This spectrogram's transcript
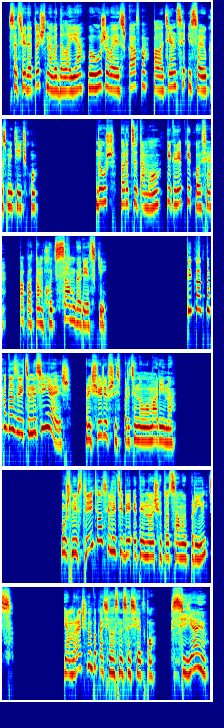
— сосредоточенно выдала я, выуживая из шкафа полотенце и свою косметичку. Душ, парацетамол и крепкий кофе, а потом хоть сам Горецкий. «Ты как-то подозрительно сияешь», — прищурившись, протянула Марина. Уж не встретился ли тебе этой ночью тот самый принц?» Я мрачно покосилась на соседку. «Сияю?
